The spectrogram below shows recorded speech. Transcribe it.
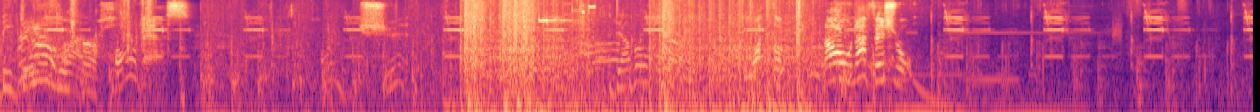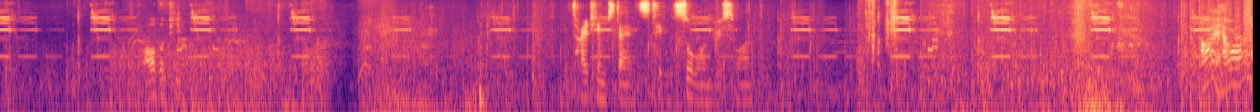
Beginner's Her luck. hauled ass. Holy shit. Double kill. What the? No, not visual. All the people. Thai team stance taking so long to respawn. Hi, how are you?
